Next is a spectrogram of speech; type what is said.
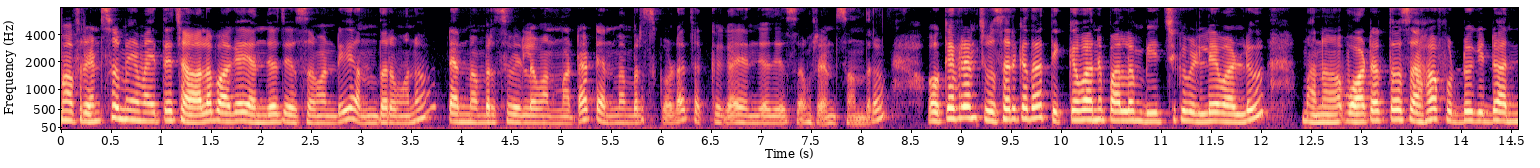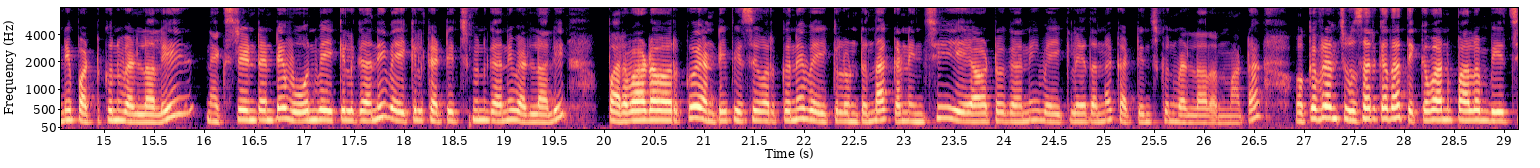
మా ఫ్రెండ్స్ మేమైతే చాలా బాగా ఎంజాయ్ చేసామండి అందరమును. టెన్ మెంబర్స్ వెళ్ళాం అనమాట టెన్ మెంబర్స్ కూడా చక్కగా ఎంజాయ్ చేసాం ఫ్రెండ్స్ అందరం. ఓకే ఫ్రెండ్స్ చూసారు కదా? తిక్కవానిపాలెం బీచ్కి వెళ్ళేవాళ్ళు. మన వాటర్తో సహా ఫుడ్ గిడ్డు అన్నీ పట్టుకుని వెళ్ళాలి. నెక్స్ట్ ఏంటంటే ఓన్ వెహికల్ కానీ వెహికల్ కట్టించుకుని కానీ వెళ్ళాలి. పరవాడ వరకు ఎన్టీపీసీ వరకునే వెహికల్ ఉంటుంది. అక్కడి నుంచి ఏ ఆటో కానీ వెహికల్ ఏదన్నా కట్టించుకుని వెళ్ళాలన్నమాట. ఓకే ఫ్రెండ్స్ చూసారు కదా తిక్కవానిపాలెం బీచ్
